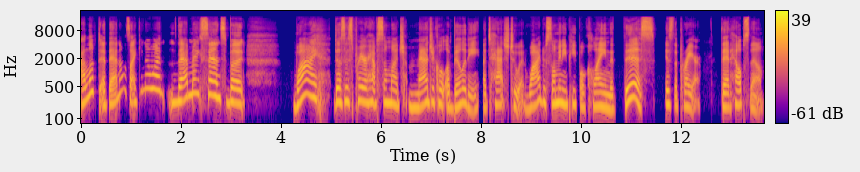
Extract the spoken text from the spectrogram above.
I looked at that and I was like, you know what? That makes sense. But why does this prayer have so much magical ability attached to it? Why do so many people claim that this is the prayer that helps them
